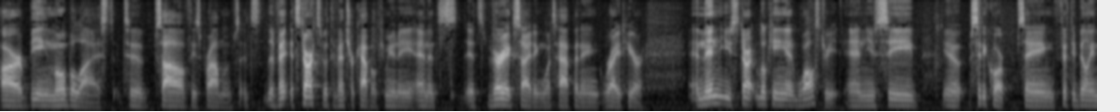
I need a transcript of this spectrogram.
are being mobilized to solve these problems. It's the, it starts with the venture capital community, and it's, it's very exciting what's happening right here. And then you start looking at Wall Street and you see you know, Citicorp saying $50 billion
